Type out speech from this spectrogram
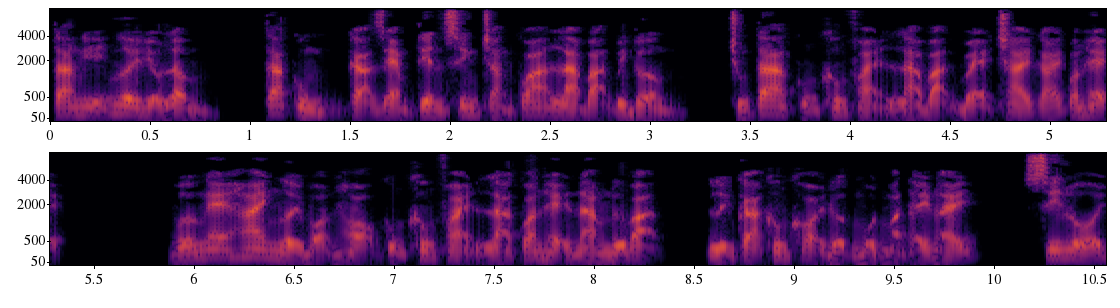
ta nghĩ ngươi hiểu lầm, ta cùng cả d ẻ m tiên sinh chẳng qua là bạn bình thường, chúng ta cũng không phải là bạn bè trai gái quan hệ. Vừa nghe hai người bọn họ cũng không phải là quan hệ nam nữ bạn lỉnh cạ không khỏi được một mặt tay náy, xin lỗi,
